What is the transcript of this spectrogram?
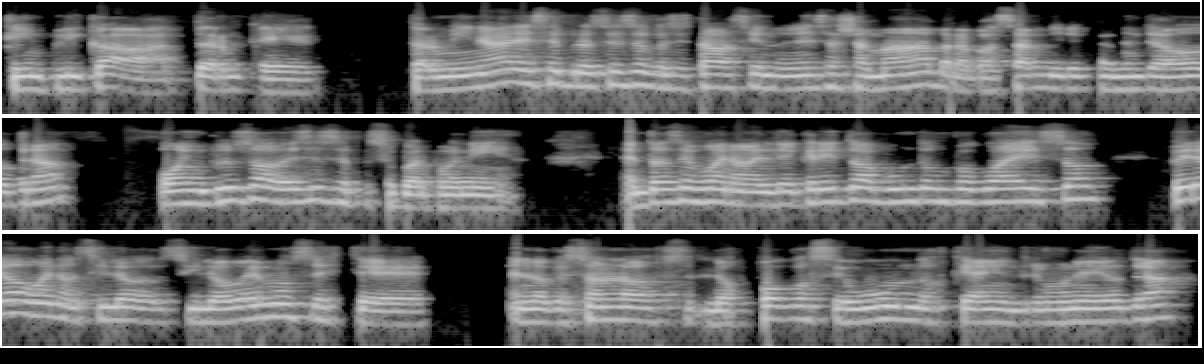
que implicaba ter- terminar ese proceso que se estaba haciendo en esa llamada para pasar directamente a otra, o incluso a veces se superponía. Entonces, bueno, el decreto apunta un poco a eso, pero bueno, si lo, si lo vemos este, en lo que son los, los pocos segundos que hay entre una y otra,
